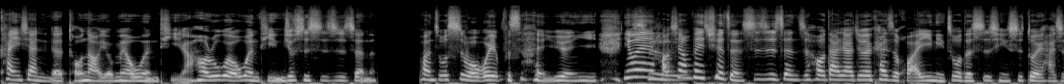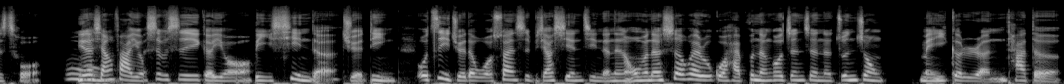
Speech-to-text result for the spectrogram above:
看一下你的头脑有没有问题，然后如果有问题，你就是失智症了。换作是我，我也不是很愿意，因为好像被确诊失智症之后，大家就会开始怀疑你做的事情是对还是错，嗯、你的想法有是不是一个有理性的决定？我自己觉得我算是比较先进的那种。我们的社会如果还不能够真正的尊重每一个人他的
